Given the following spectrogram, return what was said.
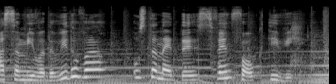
Аз съм Ива Давидова. Останете с Фенфолк ТВ.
